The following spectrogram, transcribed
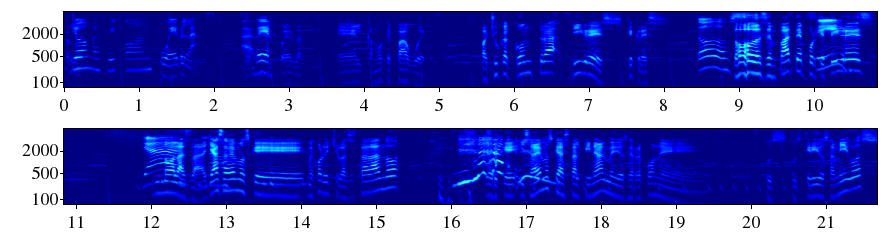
perdón. Yo me fui con Puebla. A ver. El Puebla, el Camote Power. Pachuca contra Tigres, ¿qué crees? Todos. Todo es empate porque Sí. Tigres Ya. no las da. Ya sabemos que, mejor dicho, las está dando. Porque, y sabemos que hasta el final medio se repone tus, tus queridos amigos.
